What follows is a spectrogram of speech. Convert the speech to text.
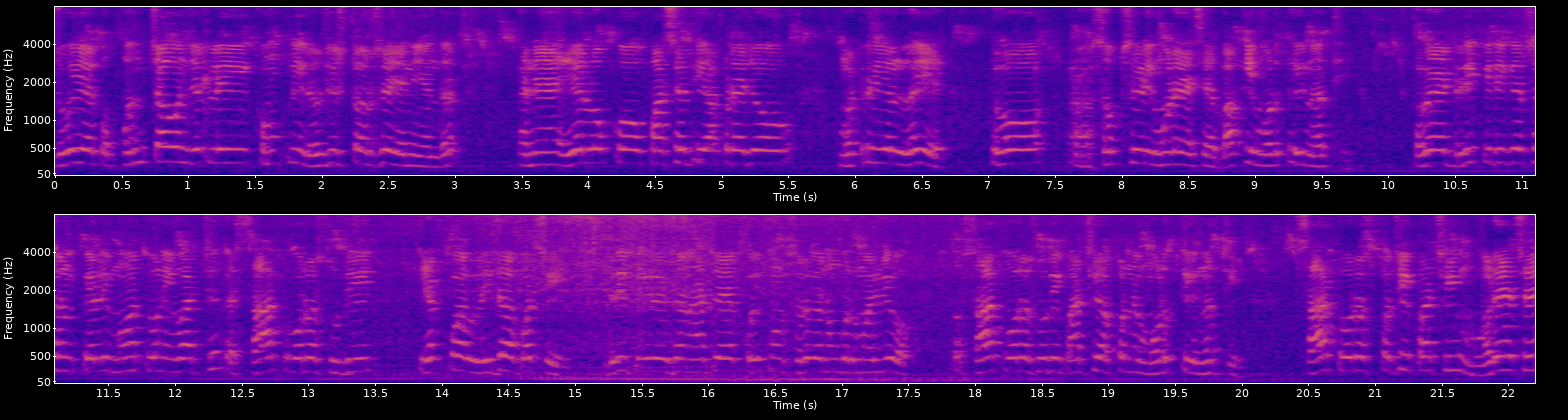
જોઈએ તો પંચાવન જેટલી કંપની રજિસ્ટર છે એની અંદર. અને એ લોકો પાસેથી આપણે જો મટીરિયલ લઈએ તો સબસિડી મળે છે, બાકી મળતી નથી. હવે ડ્રીપ ઇરિગેશન પહેલી મહત્વની વાત છે કે સાત વર્ષ સુધી એકવાર લીધા પછી ડ્રીપ ઇરિગેશન આજે કોઈ પણ સર્વે નંબરમાં લ્યો તો સાત વર્ષ સુધી પાછી આપણને મળતી નથી. સાત વર્ષ પછી પાછી મળે છે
